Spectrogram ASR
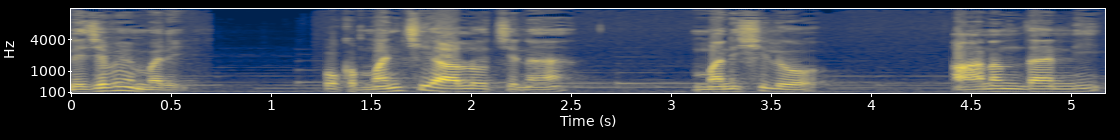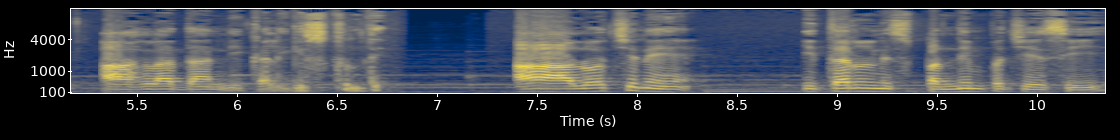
నిజమే మరి. ఒక మంచి ఆలోచన మనిషిలో ఆనందాన్ని ఆహ్లాదాన్ని కలిగిస్తుంది. ఆ ఆలోచనే ఇతరులని స్పందింపచేసి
